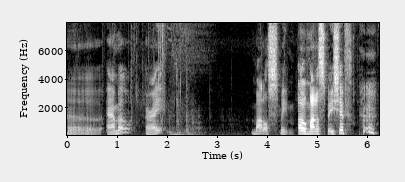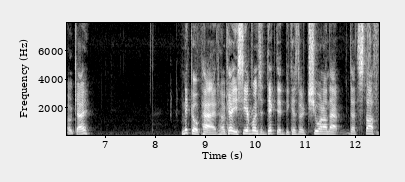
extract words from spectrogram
Uh, ammo, alright. Model space. Oh, model spaceship? okay. Nicopad. Okay, you see everyone's addicted because they're chewing on that, that stuff.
